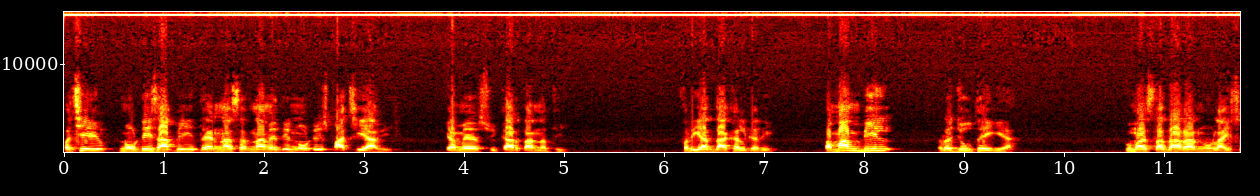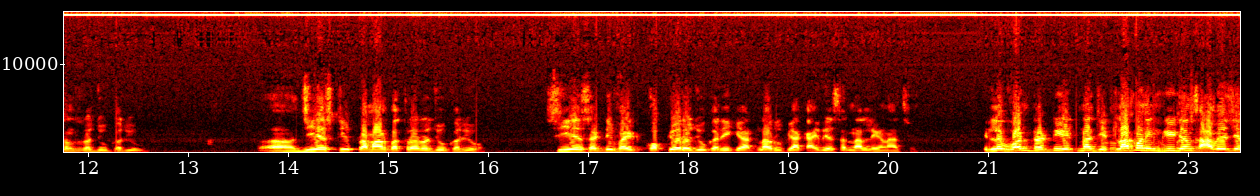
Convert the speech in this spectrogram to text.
પછી નોટિસ આપી તો એમના સરનામેથી નોટિસ પાછી આવી કે અમે સ્વીકારતા નથી. ફરિયાદ દાખલ કરી. તમામ બિલ રજૂ થઈ ગયા. ગુમાસ્તા ધારાનું લાયસન્સ રજૂ કર્યું. જીએસટી પ્રમાણપત્ર રજૂ કર્યું. સીએ સર્ટિફાઈડ કોપીઓ રજૂ કરી કે આટલા રૂપિયા કાયદેસરના લેણા છે. એટલે વન થર્ટી એટના જેટલા પણ ઇન્ગ્રીડિયન્ટ્સ આવે છે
